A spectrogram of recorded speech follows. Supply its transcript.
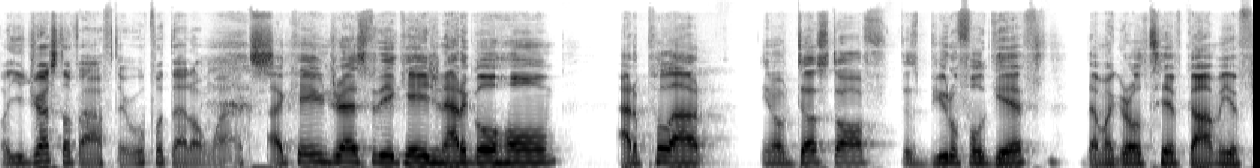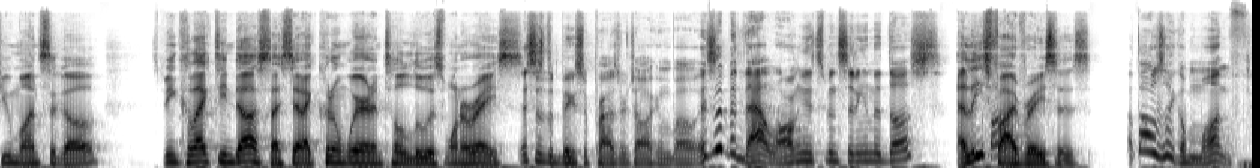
Oh, you dressed up after. We'll put that on wax. I came dressed for the occasion. I had to go home. I had to pull out, you know, dust off this beautiful gift that my girl Tiff got me a few months ago. It's been collecting dust. I said I couldn't wear it until Lewis won a race. This is the big surprise we're talking about. Has it been that long it's been sitting in the dust? At least five races. I thought it was like a month.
